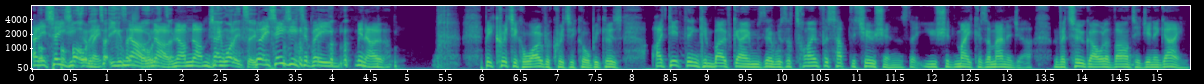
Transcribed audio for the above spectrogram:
And Bo- it's easy for me. it. You can say no, no, no, I'm not. I'm saying, wanted to. Look, it's easy to be, you know, be critical, overcritical, because I did think in both games there was a time for substitutions that you should make as a manager with a two goal advantage in a game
